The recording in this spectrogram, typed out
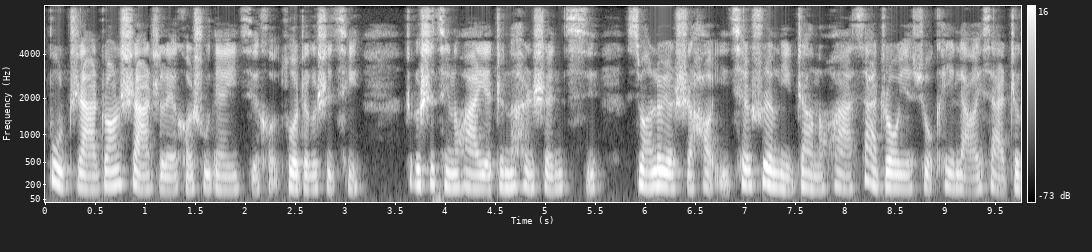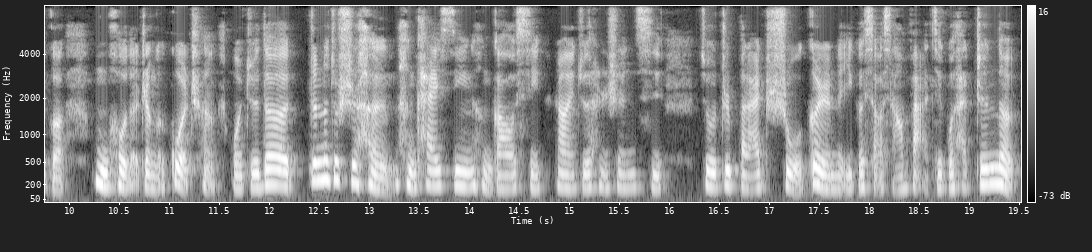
布置啊、装饰啊之类，和书店一起合作这个事情。这个事情的话也真的很神奇，希望六月十号一切顺利。这样的话，下周也许我可以聊一下这个幕后的整个过程。我觉得真的就是很很开心、很高兴，然后也觉得很神奇。就这本来只是我个人的一个小想法，结果它真的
